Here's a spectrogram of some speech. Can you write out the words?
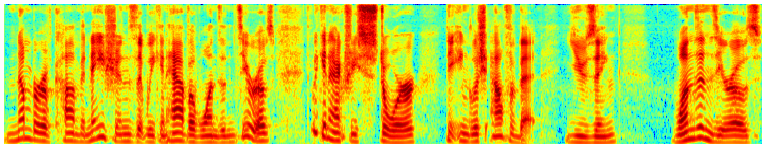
number of combinations that we can have of ones and zeros that we can actually store the English alphabet using ones and zeros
